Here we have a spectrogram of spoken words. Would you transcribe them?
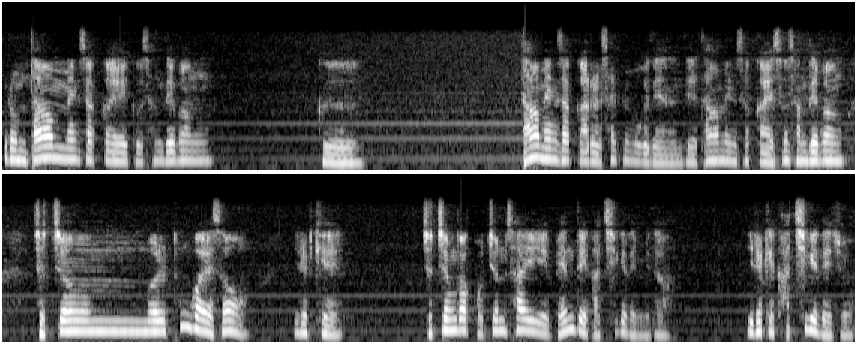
그럼 다음 행사가의 그 상대방 그 다음 행사가를 살펴보게 되는데 다음 행사가에서 상대방 저점을 통과해서 이렇게 저점과 고점 사이의 밴드에 갇히게 됩니다. 이렇게 갇히게 되죠.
